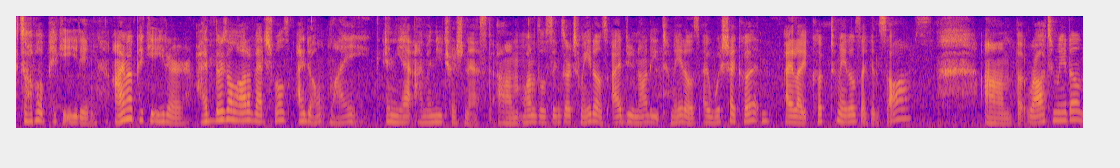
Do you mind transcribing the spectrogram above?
it's all about picky eating. I'm a picky eater. I, there's a lot of vegetables I don't like, and yet I'm a nutritionist. Um, one of those things are tomatoes. I do not eat tomatoes. I wish I could. I like cooked tomatoes, like in sauce. Um, but raw tomato,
